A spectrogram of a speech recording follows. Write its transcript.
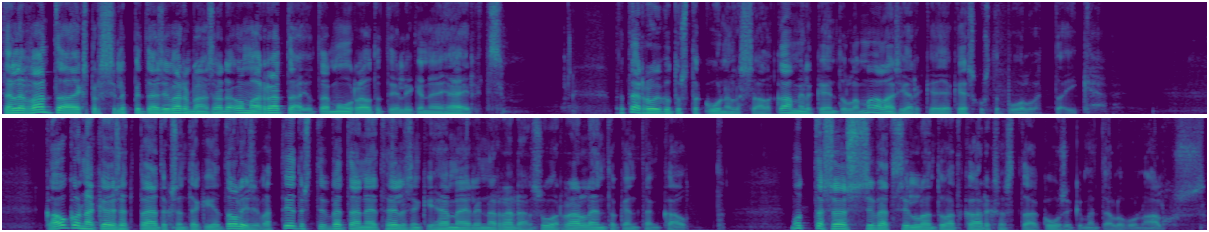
Tälle Vantaa Expressille pitäisi varmaan saada oma rata, jota muu rautatieliikenne ei häiritse. Tätä ruikutusta kuunnellessa alkaa melkein tulla maalaisjärkeä ja keskustapuoluetta ikävä. Kaukonäköiset päätöksentekijät olisivat tietysti vetäneet Helsinki-Hämeenlinnan radan suoraan lentokentän kautta mutta sössivät silloin 1860-luvun alussa.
